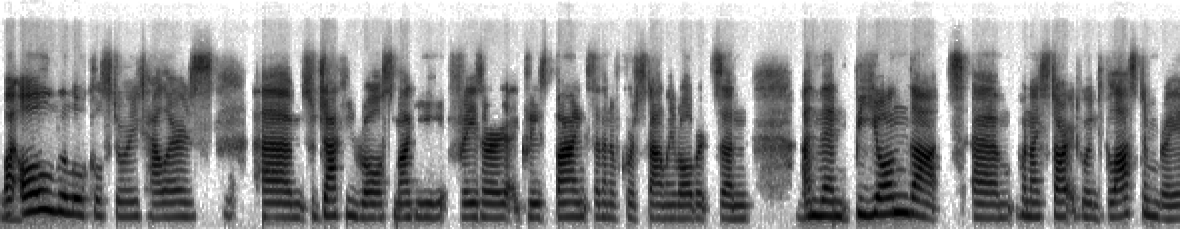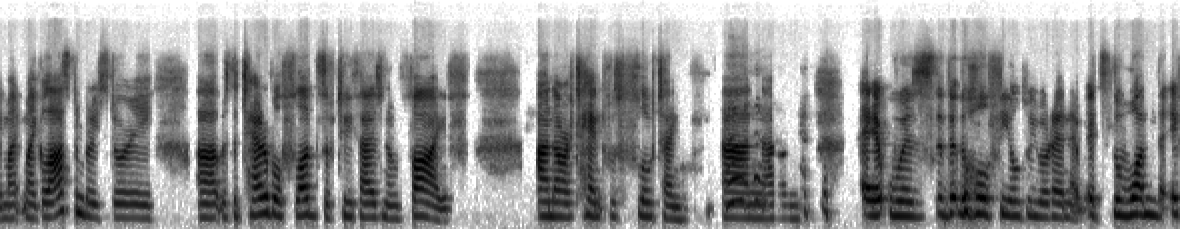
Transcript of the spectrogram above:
by mm-hmm. all the local storytellers. Um, so Jackie Ross, Maggie Fraser, Grace Banks, and then of course Stanley Robertson. And mm-hmm. then beyond that, um, when I started going to Glastonbury, my, my Glastonbury story uh, was the terrible floods of 2005 and our tent was floating. And um, it was the, the, whole field we were in. It, it's the one that if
